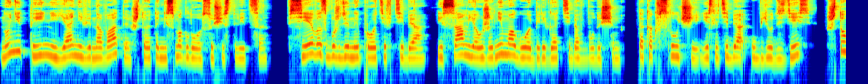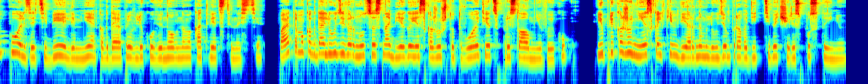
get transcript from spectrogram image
Но ни ты, ни я не виноваты, что это не смогло осуществиться. Все возбуждены против тебя, и сам я уже не могу оберегать тебя в будущем, так как в случае, если тебя убьют здесь, что польза тебе или мне, когда я привлеку виновного к ответственности? Поэтому, когда люди вернутся с набега, я скажу, что твой отец прислал мне выкуп, и прикажу нескольким верным людям проводить тебя через пустыню.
